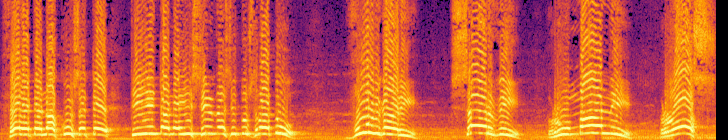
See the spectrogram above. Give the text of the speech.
θέλετε να ακούσετε τι ήταν η σύνδεση του στρατού; Βούλγαροι, Σέρβοι, Ρουμάνοι, Ρος,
